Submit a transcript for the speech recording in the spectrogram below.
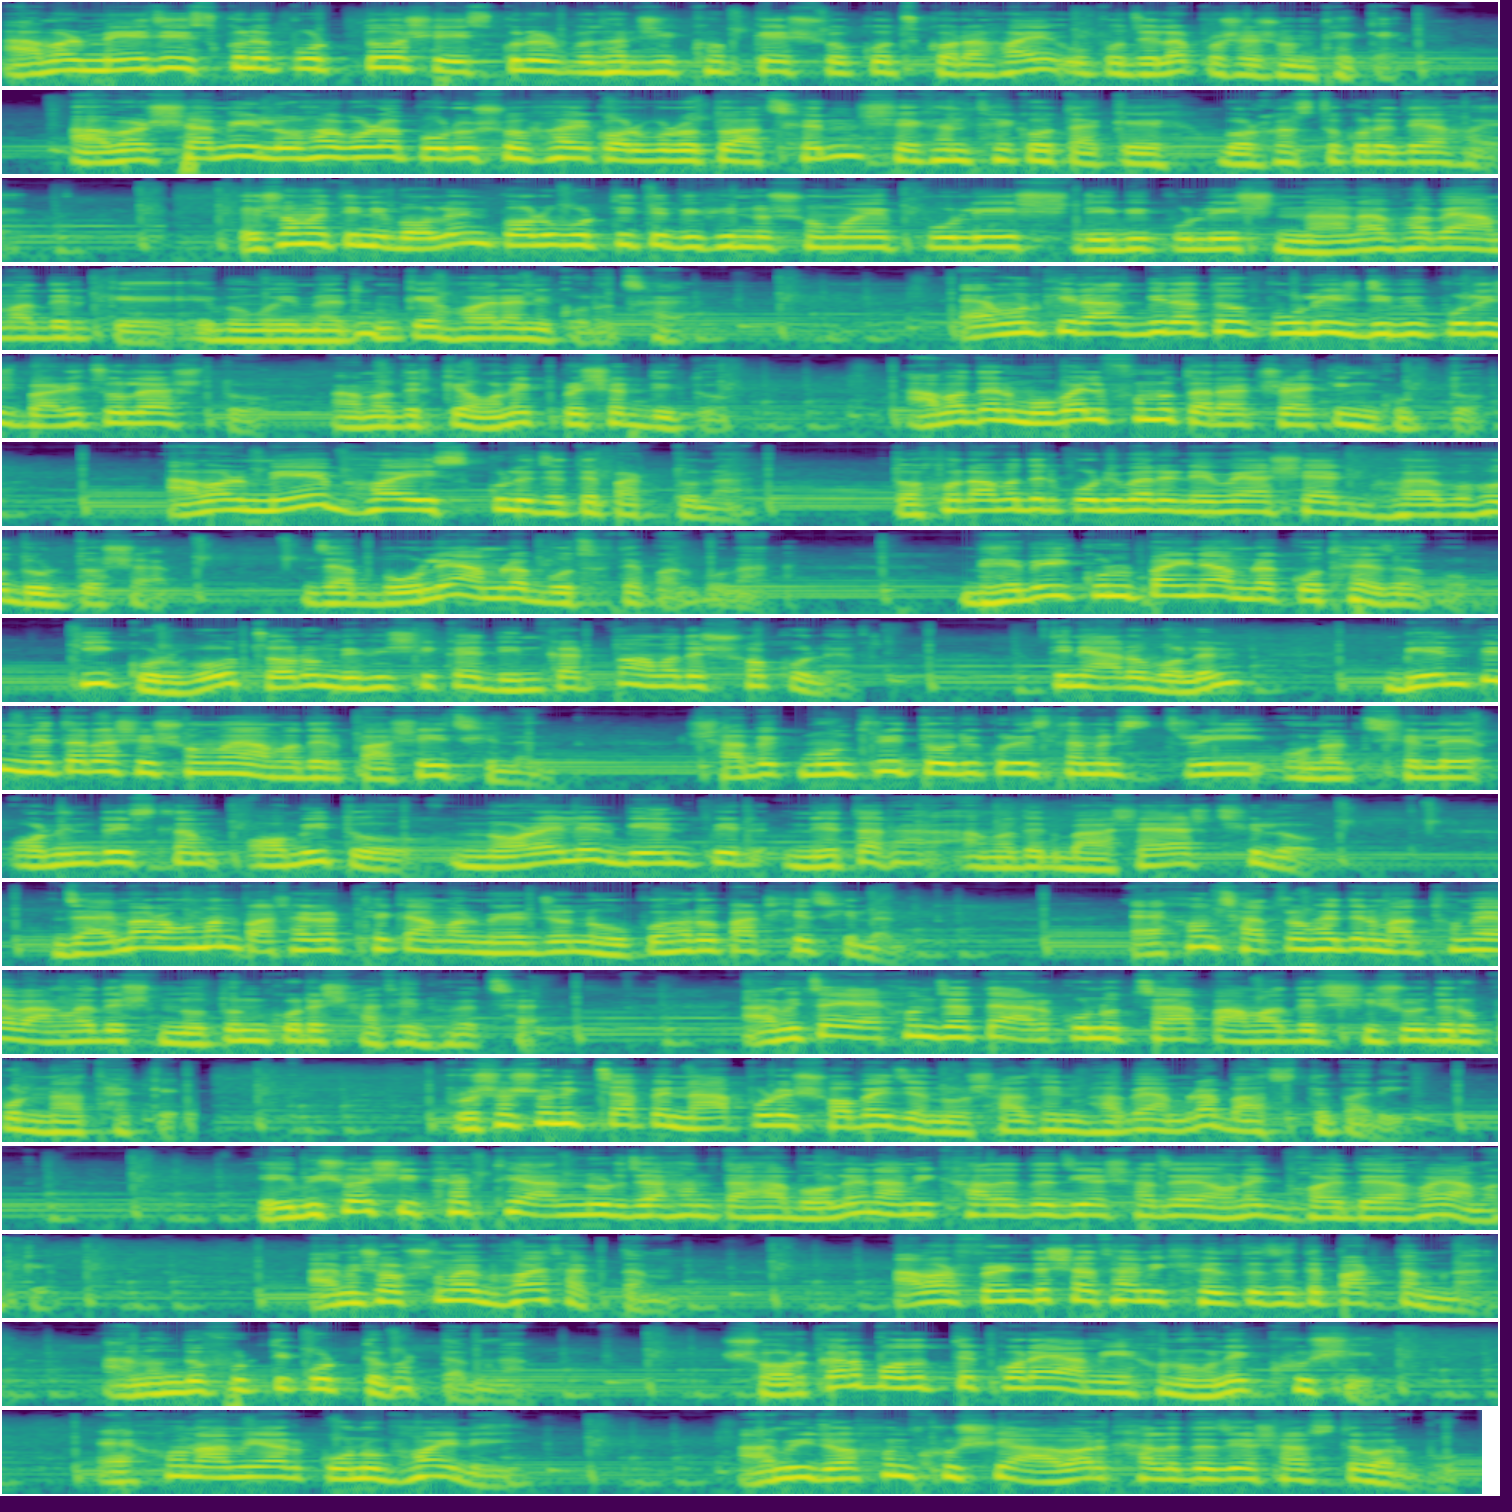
আমার মেয়ে যে স্কুলে পড়তো, সেই স্কুলের প্রধান শিক্ষককে শোকজ করা হয় উপজেলা প্রশাসন থেকে। আমার স্বামী লোহাগড়া পৌরসভায় কর্মরত আছেন, সেখান থেকেও তাকে বরখাস্ত করে দেওয়া হয়। এ সময় তিনি বলেন, পরবর্তীতে বিভিন্ন সময়ে পুলিশ, ডিবি পুলিশ নানাভাবে আমাদেরকে এবং ওই ম্যাডামকে হয়রানি করেছে। এমনকি রাত বিরাতেও পুলিশ, ডিবি পুলিশ বাড়ি চলে আসতো, আমাদেরকে অনেক প্রেশার দিত। আমাদের মোবাইল ফোনও তারা ট্র্যাকিং করত। আমার মেয়ে ভয়ে স্কুলে যেতে পারতো না। তখন আমাদের পরিবারে নেমে আসে এক ভয়াবহ দুর্দশা, যা বলে আমরা বোঝাতে পারব না। ভেবেই কুল পাই না আমরা কোথায় যাব। কি করব? চরম বিভীষিকায় দিন কাটতো আমাদের সকলের। তিনি আরও বলেন, বিএনপির নেতারা সে সময় আমাদের পাশেই ছিলেন। সাবেক মন্ত্রী তরিকুল ইসলামের স্ত্রী, ওনার ছেলে অনিন্দ ইসলাম অমিত নড়াইলের বিএনপির নেতারা আমাদের বাসায় আসছিল। জাইমা রহমান পাঠাঘাট থেকে আমার মেয়ের জন্য উপহারও পাঠিয়েছিলেন। এখন ছাত্র ভাইদের মাধ্যমে বাংলাদেশ নতুন করে স্বাধীন হয়েছে। আমি চাই এখন যাতে আর কোনো চাপ আমাদের শিশুদের উপর না থাকে। প্রশাসনিক চাপে না পড়ে সবাই যেন স্বাধীনভাবে আমরা বাঁচতে পারি। এই বিষয়ে শিক্ষার্থী আন্নুর জাহান তাহা বলেন, আমি খালেদা জিয়া সাজায় অনেক ভয় দেওয়া হয় আমাকে। আমি সবসময় ভয় থাকতাম। আমার ফ্রেন্ডদের সাথে আমি খেলতে যেতে পারতাম না, আনন্দ ফুর্তি করতে পারতাম না। সরকার পদত্যাগ করায় আমি এখন অনেক খুশি। এখন আমি আর কোনো ভয় নেই। আমি যখন খুশি আবার খালেদা জিয়া সাজতে পারব।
